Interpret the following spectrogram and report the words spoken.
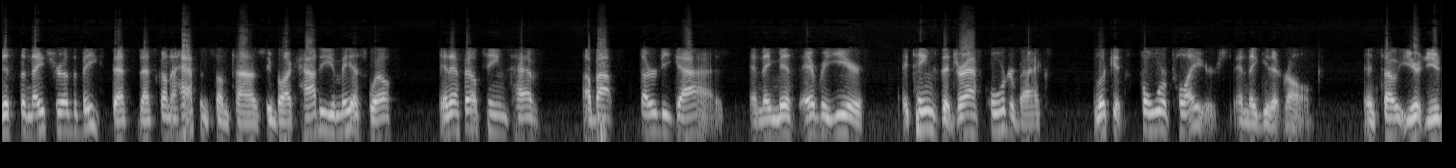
just the nature of the beast. That's that's going to happen sometimes. People are like, how do you miss? Well, NFL teams have about 30 guys, and they miss every year. The teams that draft quarterbacks look at four players and they get it wrong. And so you're, you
